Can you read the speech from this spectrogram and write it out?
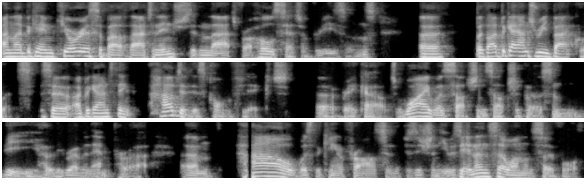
and I became curious about that and interested in that for a whole set of reasons. Uh, but I began to read backwards. So I began to think, how did this conflict uh, break out? Why was such and such a person the Holy Roman Emperor? Um, how was the King of France in the position he was in? And so on and so forth.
